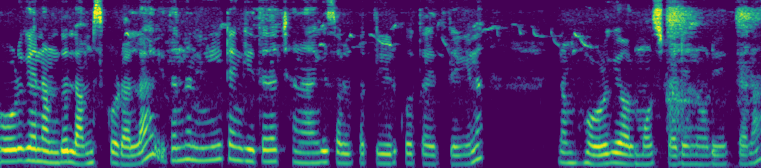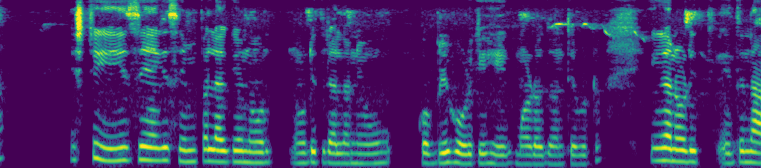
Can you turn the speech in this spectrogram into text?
ಹೋಳಿಗೆ ನಮ್ಮದು ಲಮ್ಸ್ ಕೊಡಲ್ಲ, ಇದನ್ನು ನೀಟಾಗಿ ಈ ಥರ ಚೆನ್ನಾಗಿ ಸ್ವಲ್ಪ ತೀಡ್ಕೋತಾ ಇದ್ರೆಗಿನ ನಮ್ಮ ಹೋಳಿಗೆ ಆಲ್ಮೋಸ್ಟ್ ರೆಡಿ ನೋಡಿ ಈ ಥರ. ಎಷ್ಟು ಈಸಿಯಾಗಿ ಸಿಂಪಲ್ಲಾಗಿ ನೋಡಿ, ನೋಡಿದ್ರಲ್ಲ ನೀವು. ಕೊಬ್ಬರಿ ಹೋಳಿಗೆ ಹೇಗೆ ಮಾಡೋದು ಅಂತೇಳ್ಬಿಟ್ಟು. ಈಗ ನೋಡಿ, ಇದನ್ನು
